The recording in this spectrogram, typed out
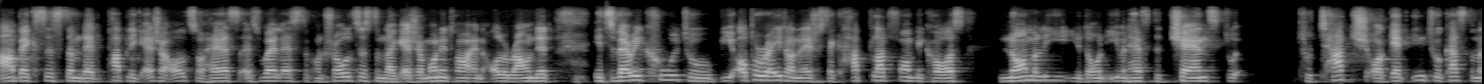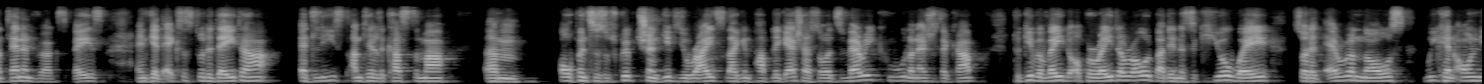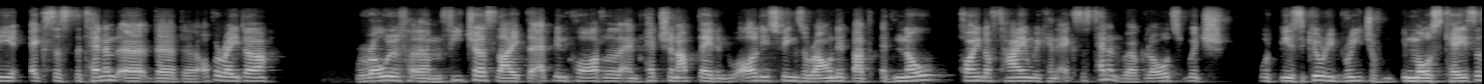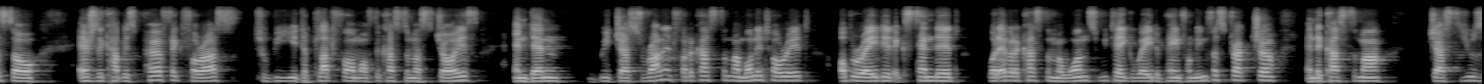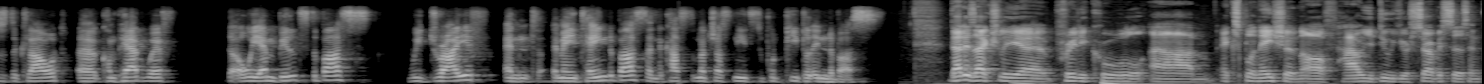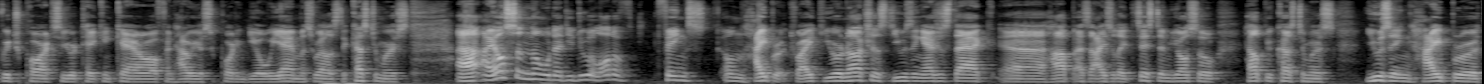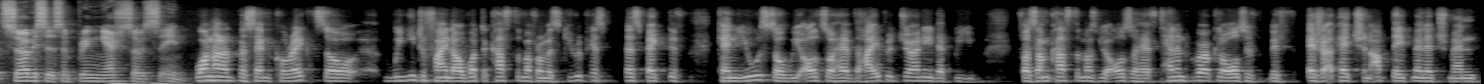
RBAC system that public Azure also has, as well as the control system like Azure Monitor and all around it. It's very cool to be operate on an Azure Stack Hub platform because normally you don't even have the chance to to touch or get into a customer tenant workspace and get access to the data, at least until the customer um, opens the subscription, and gives you rights like in public Azure. So it's very cool on Azure Stack Hub to give away the operator role, but in a secure way so that everyone knows we can only access the tenant, uh, the, the operator role um, features like the admin portal and patch and update and do all these things around it. But at no point of time we can access tenant workloads, which would be a security breach of, in most cases. So Azure Hub is perfect for us to be the platform of the customer's choice. And then we just run it for the customer, monitor it, operate it, extend it, whatever the customer wants. We take away the pain from infrastructure and the customer just uses the cloud uh, compared with the OEM builds the bus, we drive and maintain the bus and the customer just needs to put people in the bus. That is actually a pretty cool um, explanation of how you do your services and which parts you're taking care of and how you're supporting the OEM as well as the customers. Uh, I also know that you do a lot of things on hybrid, right? You're not just using Azure Stack uh, Hub as an isolated system. You also help your customers using hybrid services and bringing Azure services in. 100% correct. So we need to find out what the customer from a security perspective can use. So we also have the hybrid journey that we, for some customers, we also have tenant workloads with, with Azure Apache and update management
